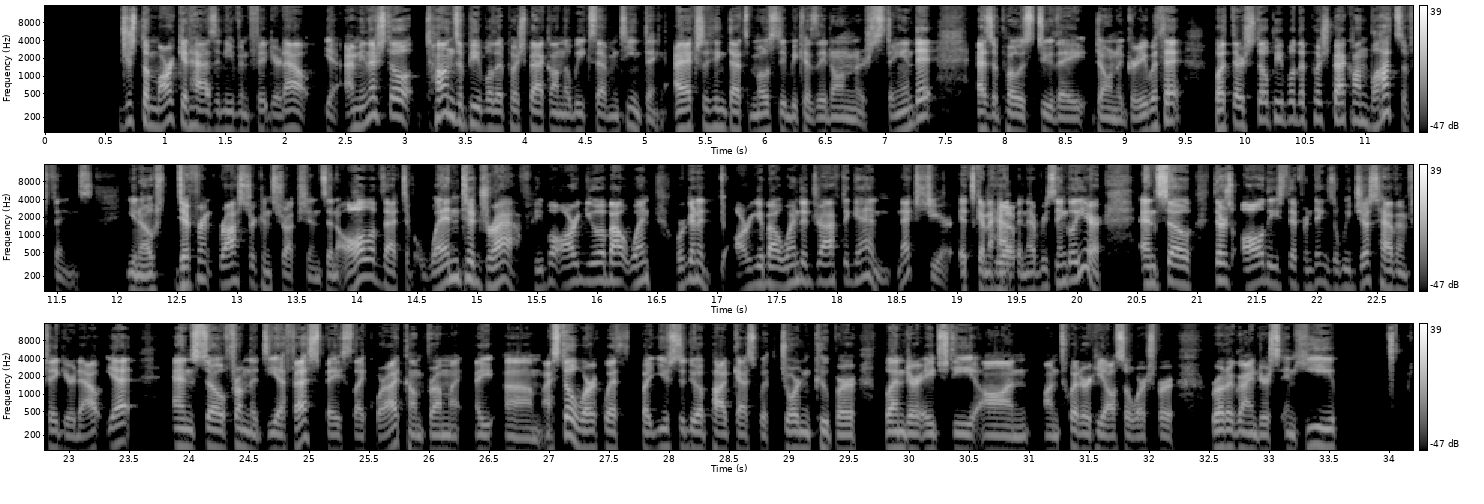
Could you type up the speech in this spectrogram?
just the market hasn't even figured out yet. I mean, there's still tons of people that push back on the week 17 thing. I actually think that's mostly because they don't understand it as opposed to they don't agree with it. But there's still people that push back on lots of things, you know, different roster constructions and all of that. When to draft. People argue about when we're going to argue about when to draft again next year. It's going to happen yep. every single year. And so there's all these different things that we just haven't figured out yet. And so from the DFS space, like where I come from, I, I, um, I still work with, but used to do a podcast with Jordan Cooper, Blender HD on on Twitter. He also works for RotoGrinders, and he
